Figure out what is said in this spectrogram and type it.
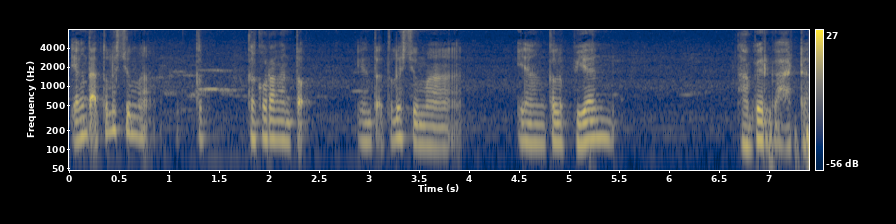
Yang tak tulis cuma ke kekurangan tok. Yang tak tulis cuma yang kelebihan hampir gak ada.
